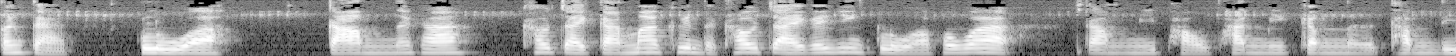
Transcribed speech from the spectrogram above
ตั้งแต่กลัวกรรมนะคะ เข้าใจกรรมมากขึ้นแต่เข้าใจก็ยิ่งกลัว เพราะว่ากรรมมีเผ่าพันธุ์มีกำเนิดทำดี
